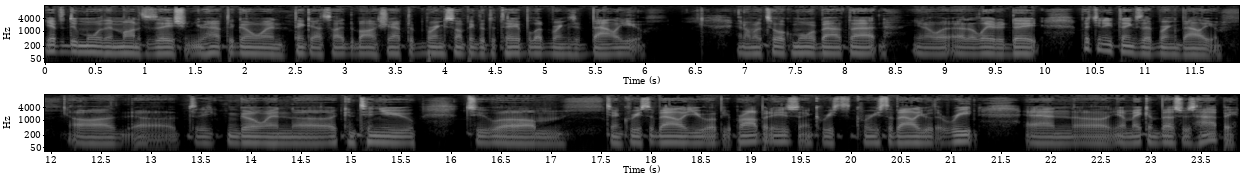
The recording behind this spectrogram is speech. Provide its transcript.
You have to do more than monetization. You have to go and think outside the box. You have to bring something to the table that brings value. And I'm going to talk more about that, you know, at a later date. But you need things that bring value. Uh, uh, so you can go and uh, continue to um, to increase the value of your properties, increase increase the value of the REIT, and uh, you know make investors happy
